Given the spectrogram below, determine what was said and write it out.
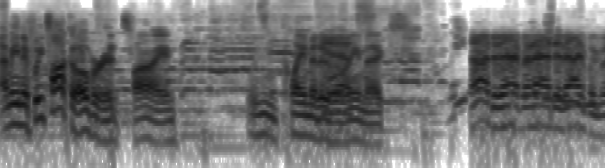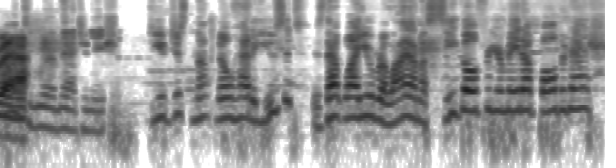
I mean, if we talk over it, it's fine. We can claim it as yes. a remix. Did I, did I, did In your imagination. Do you just not know how to use it? Is that why you rely on a seagull for your made-up balderdash?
